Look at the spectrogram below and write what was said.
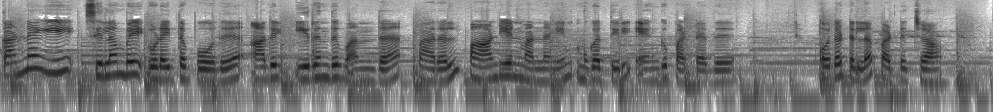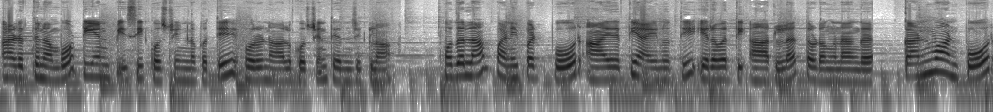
கண்ணகி சிலம்பை உடைத்த போது அதில் இருந்து வந்த பரல் பாண்டியன் மன்னனின் முகத்தில் எங்கு பட்டது. உதட்டில் பட்டுச்சா? அடுத்து நம்ம டிஎன்பிசி கொஸ்டினில் பற்றி ஒரு நாலு கொஸ்டின் தெரிஞ்சுக்கலாம். முதலாம் பனிப்பட் போர் ஆயிரத்தி ஐநூற்றி இருபத்தி ஆறில் தொடங்கினாங்க. கன்வான் போர்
